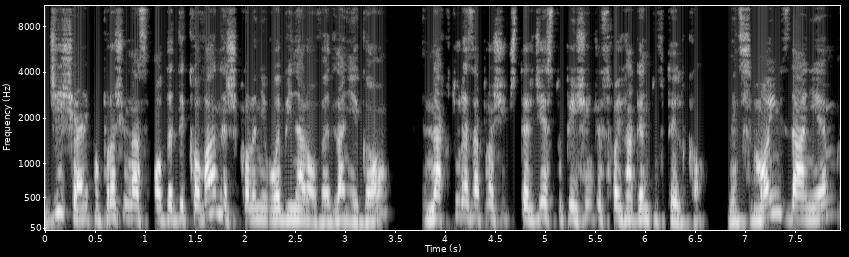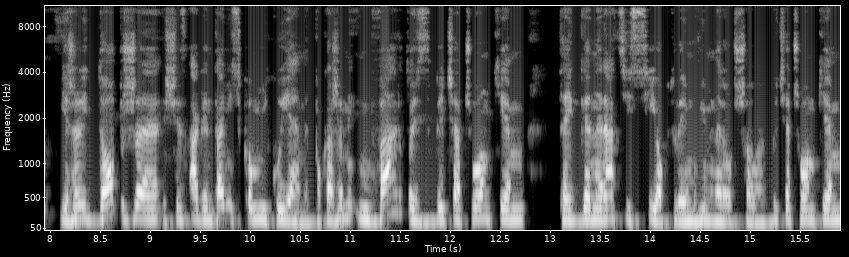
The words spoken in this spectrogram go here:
Dzisiaj poprosił nas o dedykowane szkolenie webinarowe dla niego, na które zaprosi 40-50 swoich agentów tylko. Więc moim zdaniem, jeżeli dobrze się z agentami skomunikujemy, pokażemy im wartość z bycia członkiem tej generacji CEO, o której mówimy na roadshowach, bycia członkiem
